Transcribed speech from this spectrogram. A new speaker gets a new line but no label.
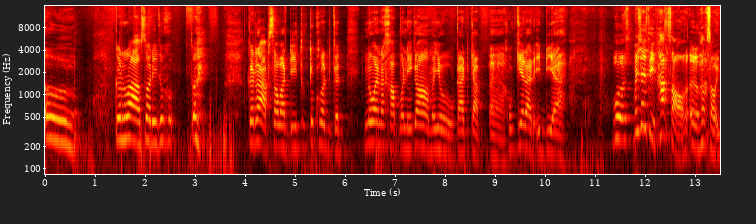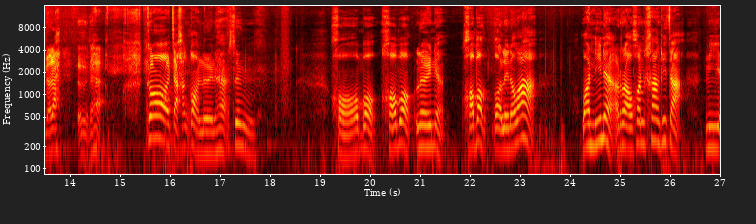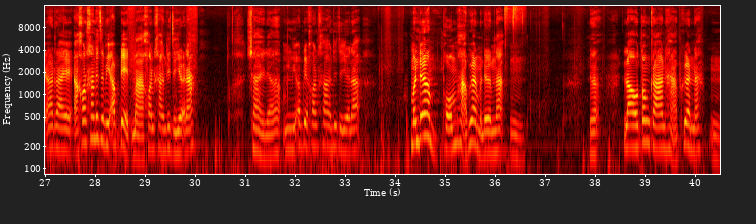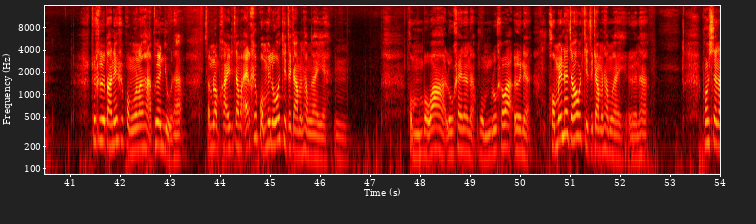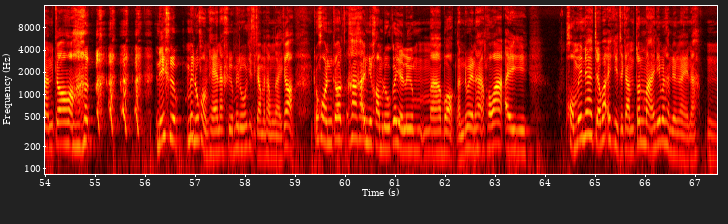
เออกราบสวัสดีทุกคนกราบสวัสดีทุกทุกๆคนกันด้วยนะครับ วันนี้ก็มาอยู่กันกับเอ่อคุกกี้รันอินเดียเวอร์สไม่ใช่สิภาคสองเออภาคสองอีกแล้วนะเออนะฮะก็จากครั้งก่อนเลยนะฮะ ซึ่ง ขอบอกขอบอกเลยเนี่ย ขอบอกก่อนเลยนะว่า วันนี้เนี่ยเราค่อนข้างที่จะ มีอะไรอะค่อนข้างที่จะมีอัปเดตมาค่อนข้างที่จะเยอะนะ ใช่แล้วมันมีอัปเดตค่อนข้างที่จะเยอะนะเหมือนเดิม ผมหาเพื่อนเหมือนเดิมนะ อืมนะเราต้องการหาเพื่อนนะ อืม ก็คือตอนนี้คือผมกำลังหาเพื่อนอยู่นะสำหรับใครที่จะมาแอดคือผมไม่รู้ว่ากิจกรรมมันทำไงไงอืม ผมบอกว่ารู้แค่นั้นอะผมรู้แค่ว่าเออเนี่ย ผมไม่แน่ใจว่ากิจกรรมมันทำไง เออนะฮะเพราะฉะนั้นก็ อันนี้คือไม่รู้ของแท้นะคือ ไม่รู้ว่ากิจกรรมมันทำไงก็ ทุกคนก็ถ้าใครมีความรู้ก็อย่าลืมมาบอกกันด้วยนะฮะเพราะว่าไอผมไม่แน่ใจว่าไอกิจกรรมต้นไม้นี่มันทำยังไงนะอืม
